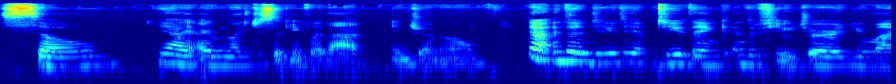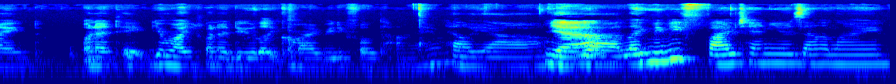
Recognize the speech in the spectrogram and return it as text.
so yeah, I, I'm like just looking for that in general. Yeah, and then do you thi- do you think in the future you might wanna take you might wanna do like Kumari Beauty full time? Hell yeah, Yeah? yeah. Like maybe five, ten years down the line,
